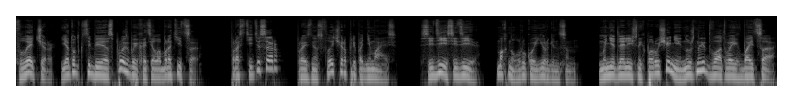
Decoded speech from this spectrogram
«Флетчер, я тут к тебе с просьбой хотел обратиться». «Простите, сэр», — произнес Флетчер, приподнимаясь. «Сиди, сиди», — махнул рукой Юргенсон. Мне для личных поручений нужны два твоих бойца.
